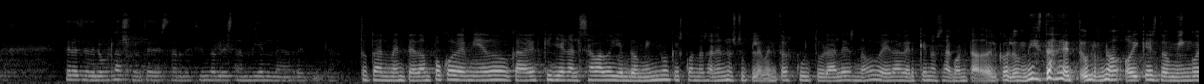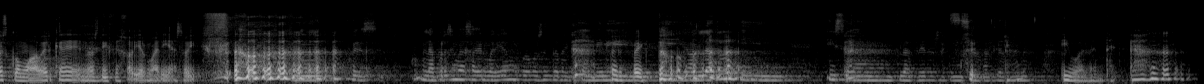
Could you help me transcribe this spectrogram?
pero tendremos la suerte de estar diciéndoles también la réplica. Totalmente, da un poco de miedo cada vez que llega el sábado y el domingo, que es cuando salen los suplementos culturales, ¿no? ver a ver qué nos ha contado el columnista de turno. Hoy que es domingo es como a ver qué nos dice Javier Marías hoy. pues la próxima Javier Marías nos podemos sentar aquí también y, Perfecto. y hablarlo y, será un placer, o sea que muchas gracias. Igualmente.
